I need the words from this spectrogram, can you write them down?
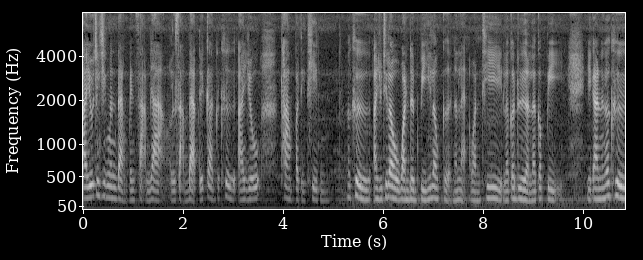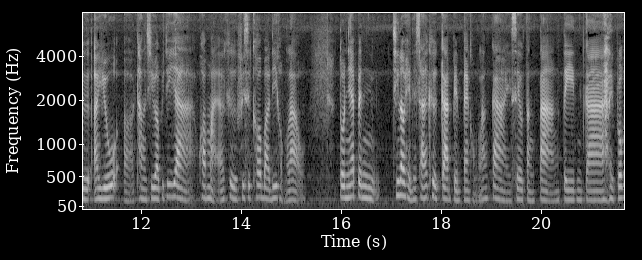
อายุจริง ๆ มันแบ่งเป็น 3 อย่างหรือ 3 แบบด้วยกันก็คืออายุทางปฏิทิน ก็คืออายุที่เราวันเดือนปีที่เราเกิดนั่นแหละวันที่แล้วก็เดือนแล้วก็ปี อีกอันนึงก็คืออายุทางชีววิทยา ความหมายก็คือ physical body ของเรา ตัวนี้เป็นที่เราเห็นชัดๆคือการเปลี่ยนแปลงของร่างกาย เซลล์ต่างๆ ตีนกาอะไรพวก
